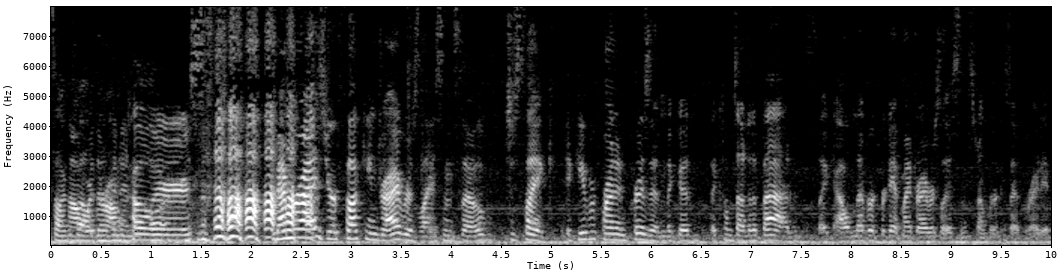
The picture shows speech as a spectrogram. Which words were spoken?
Talk Not about wear the wrong colors. Memorize your fucking driver's license though. Just like if you have a friend in prison, the good that comes out of the bad. It's like I'll never forget my driver's license number because I'd write it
